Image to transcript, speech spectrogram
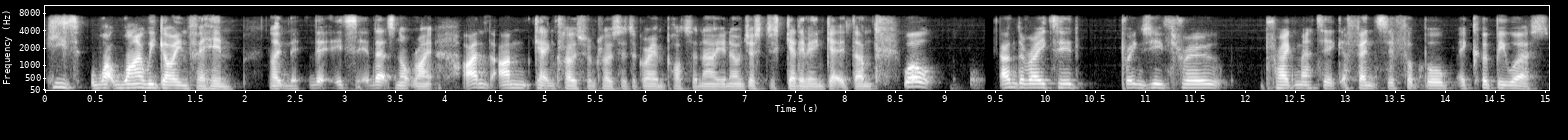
he's what? Why are we going for him? Like th- th- it's that's not right. I'm I'm getting closer and closer to Graham Potter now. You know, just just get him in, get it done. Well, underrated brings you through pragmatic, offensive football. It could be worse.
